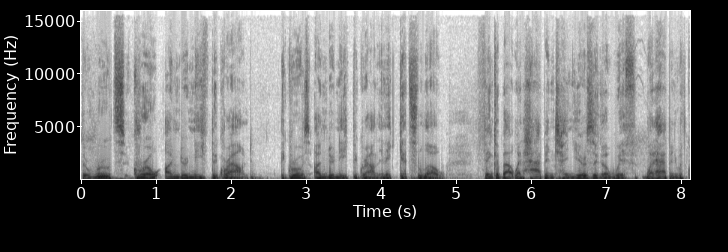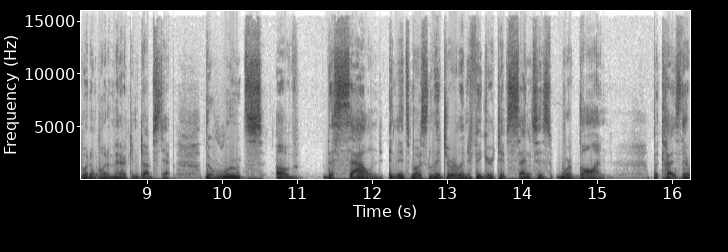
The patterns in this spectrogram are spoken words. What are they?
the roots grow underneath the ground. It grows underneath the ground and it gets low. Think about what happened 10 years ago with what happened with quote unquote American dubstep. The roots of the sound in its most literal and figurative senses were gone because there,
